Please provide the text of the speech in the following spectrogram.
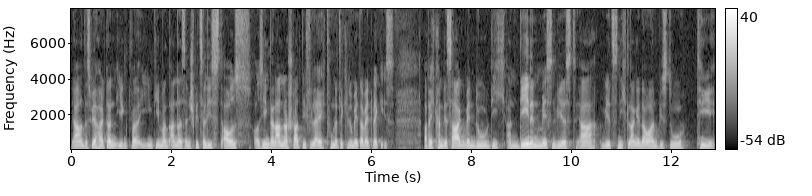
Ja, und das wäre halt dann irgendjemand anders, ein Spezialist aus, aus irgendeiner anderen Stadt, die vielleicht hunderte Kilometer weit weg ist. Aber ich kann dir sagen, wenn du dich an denen messen wirst, ja, wird es nicht lange dauern, bis du die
